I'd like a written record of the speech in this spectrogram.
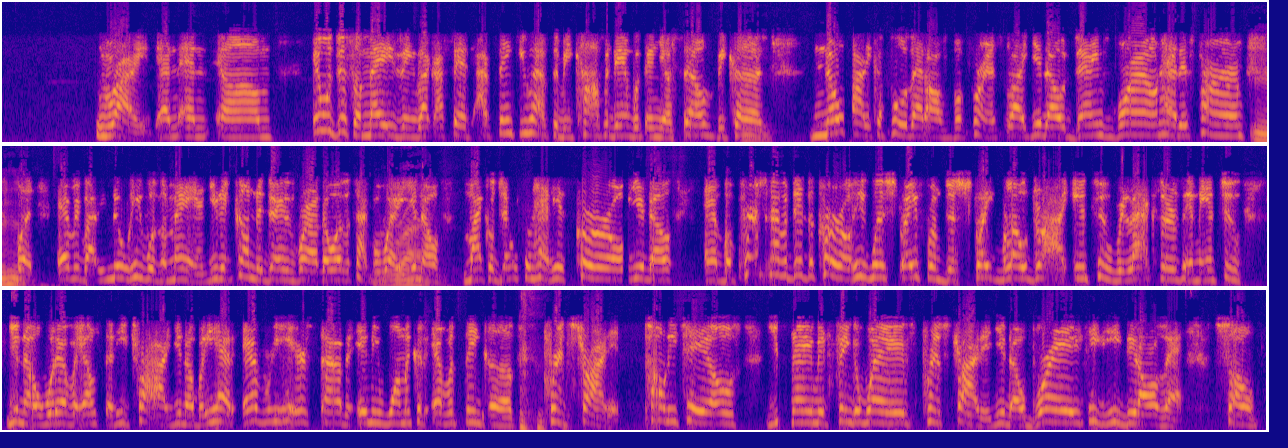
Right, and and um, it was just amazing. Like I said, I think you have to be confident within yourself because. Mm. Nobody could pull that off but Prince. Like, you know, James Brown had his perm, mm-hmm. but everybody knew he was a man. You didn't come to James Brown no other type of way. Right. You know, Michael Jackson had his curl, you know, and but Prince never did the curl. He went straight from just straight blow dry into relaxers and into, you know, whatever else that he tried, you know, but he had every hairstyle that any woman could ever think of. Prince tried it ponytails, you name it, finger waves. Prince tried it, you know, braids. He he did all that. So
